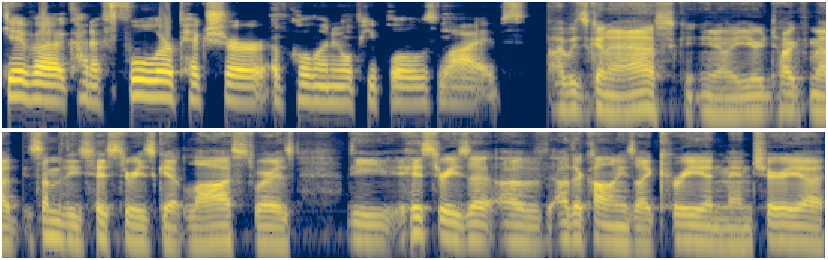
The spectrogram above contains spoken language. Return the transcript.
give a kind of fuller picture of colonial people's lives. I was going to ask, you know, you're talking about some of these histories get lost, whereas the histories of other colonies like Korea and Manchuria,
